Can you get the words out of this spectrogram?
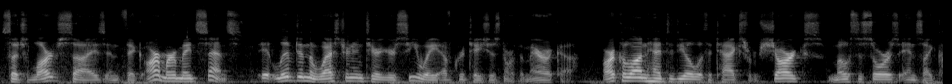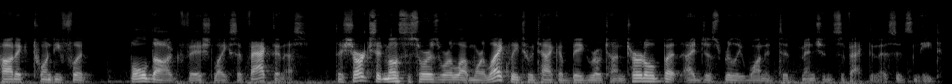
Such large size and thick armor made sense. It lived in the western interior seaway of Cretaceous North America. Archelon had to deal with attacks from sharks, mosasaurs, and psychotic 20-foot bulldog fish like Xiphactinus. The sharks and mosasaurs were a lot more likely to attack a big rotund turtle, but I just really wanted to mention Xiphactinus, it's neat.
